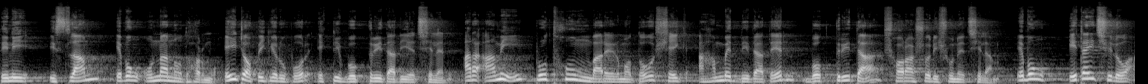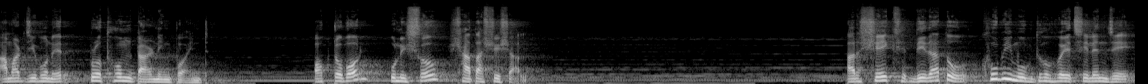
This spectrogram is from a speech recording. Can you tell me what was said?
তিনি ইসলাম এবং অন্যান্য ধর্ম এই টপিকের উপর একটি বক্তৃতা দিয়েছিলেন। আর আমি প্রথমবারের মতো শেখ আহমেদ দিদাতের বক্তৃতা সরাসরি শুনেছিলাম। এবং এটাই ছিল আমার জীবনের প্রথম টার্নিং পয়েন্ট। অক্টোবর উনিশশো সাতাশি সাল। আর শেখ দিদাতো খুবই মুগ্ধ হয়েছিলেন যে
